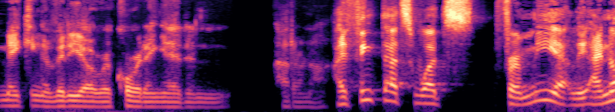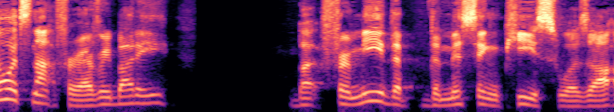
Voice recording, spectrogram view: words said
making a video recording it and i don't know. I think that's what's for me at least i know it's not for everybody but for me the the missing piece was uh,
